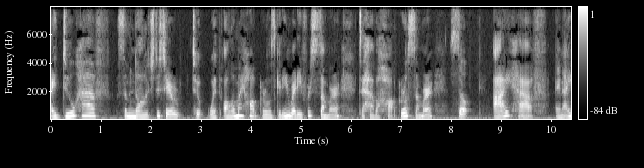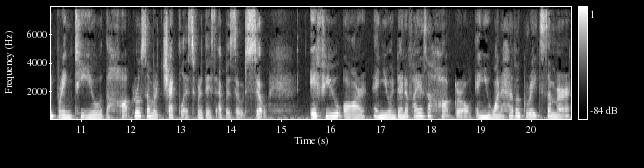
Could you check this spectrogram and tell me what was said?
I do have some knowledge to share to with all of my hot girls getting ready for summer to have a hot girl summer. So I have and I bring to you the Hot Girl Summer checklist for this episode. So, if you are and you identify as a hot girl and you want to have a great summer,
